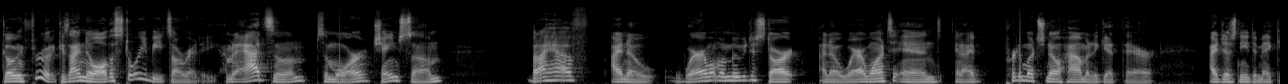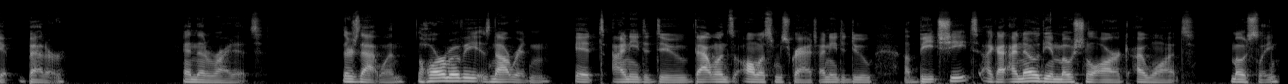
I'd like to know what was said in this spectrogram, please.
going through it because I know all the story beats already. I'm going to add some, some more, change some, but I have, I know where I want my movie to start, I know where I want to end, and I pretty much know how I'm going to get there. I just need to make it better and then write it. There's that one. The horror movie is not written. It I need to do that one's almost from scratch. I need to do a beat sheet. I got I know the emotional arc I want mostly.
